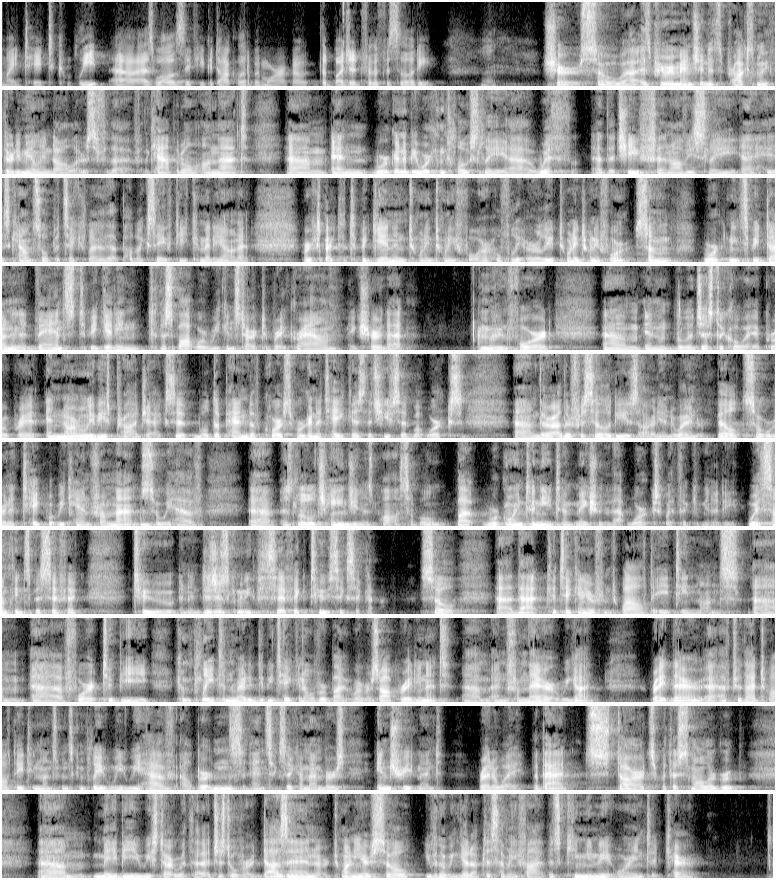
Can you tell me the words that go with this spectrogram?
might take to complete, as well as if you could talk a little bit more about the budget for the facility. Sure. So, uh, as Premier mentioned, it's approximately $30 million for the, for the capital on that. Um, and we're going to be working closely uh, with uh, the chief and obviously his council, particularly the Public Safety Committee on it. We're expected to begin in 2024, hopefully early 2024. Some work needs to be done in advance to be getting to the spot where we can start to break ground, make sure that moving forward um, in the logistical way appropriate. And normally these projects, it will depend, of course, we're going to take, as the chief said, what works. Um, there are other facilities already underway and built, so we're going to take what we can from that. So we have uh, as little changing as possible, but we're going to need to make sure that that works with the community, with something specific to an Indigenous community, specific to Siksika. So uh, that could take anywhere from 12 to 18 months um, uh, for it to be complete and ready to be taken over by whoever's operating it. Um, and from there, we got right there uh, after that 12 to 18 months when it's complete, we, we have Albertans and Siksika members in treatment right away. But that starts with a smaller group. Um, maybe we start with just over a dozen or 20 or so, even though we can get up to 75. It's community oriented care.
